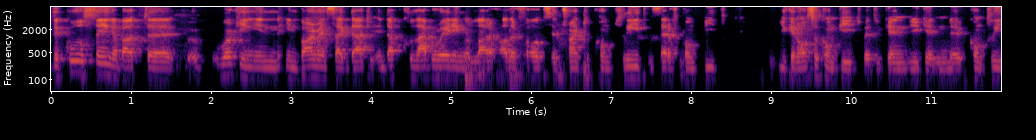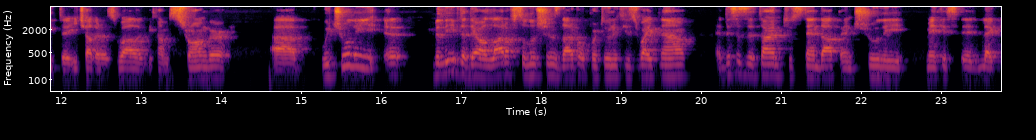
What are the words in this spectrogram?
the cool thing about uh, working in environments like that, you end up collaborating with a lot of other folks and trying to complete instead of compete. You can also compete, but you can you can uh, complete uh, each other as well and become stronger. Uh, we truly uh, believe that there are a lot of solutions, a lot of opportunities right now. And this is the time to stand up and truly make it like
